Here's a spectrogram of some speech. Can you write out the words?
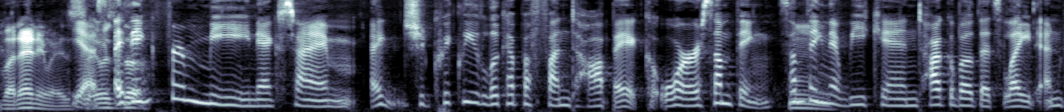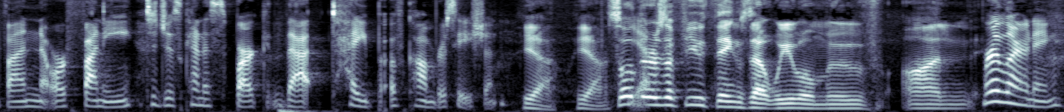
But anyways, Yes, it was I the, think for me next time I should quickly look up a fun topic or something, something that we can talk about that's light and fun or funny to just kind of spark that type of conversation. yeah, yeah. So Yeah. there's a few things that we will move on We're learning.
